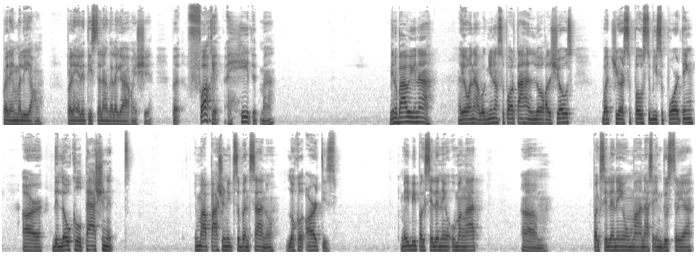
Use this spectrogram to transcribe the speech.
Pwede mali ako. Pwede elitista lang talaga ako yung shit. But fuck it. I hate it, man. Binabawi ko na. Ayoko na. Huwag nyo nang supportahan local shows. What you are supposed to be supporting are the local passionate. Yung mga passionate sa bansa, no? Local artists. Maybe pag sila na yung umangat um, pag sila na yung mga nasa industriya,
